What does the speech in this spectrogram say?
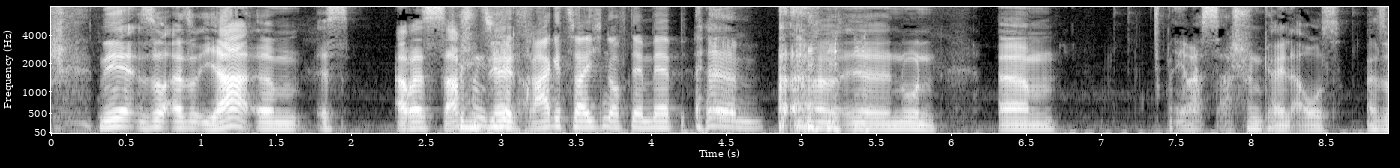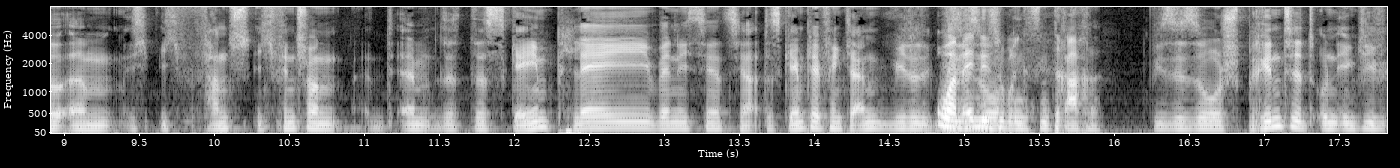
nee, so, also ja, ähm, es, aber es sah schon geil. Halt Fragezeichen auf der Map. äh, nun, ähm, ja, es sah schon geil aus. Also, ähm, ich, ich fand, ich finde schon, ähm, das, das, Gameplay, wenn ich es jetzt, ja, das Gameplay fängt ja an, wie, wie Oh, am Ende so, ist übrigens ein Drache. Wie sie so sprintet und irgendwie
